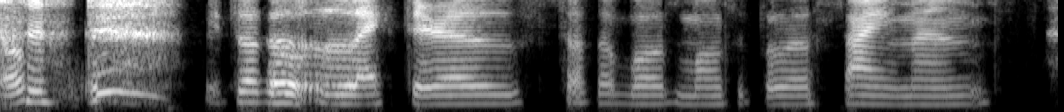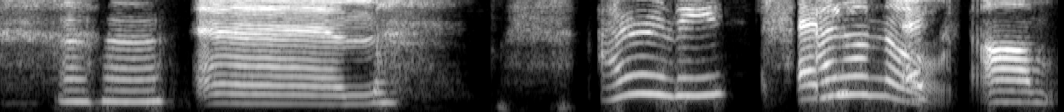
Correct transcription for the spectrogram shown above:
us. we talk about Uh, lecturers. Talk about multiple assignments. mhm. Um, I really, I don't know. ex um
